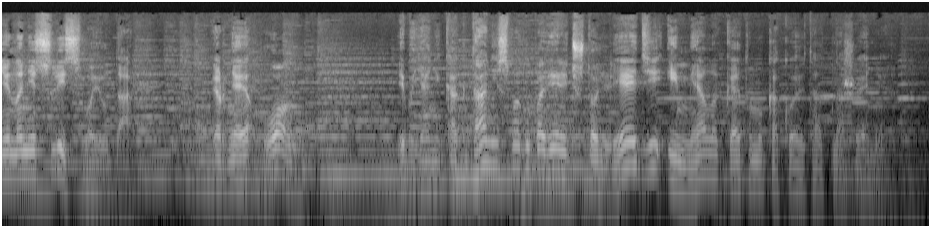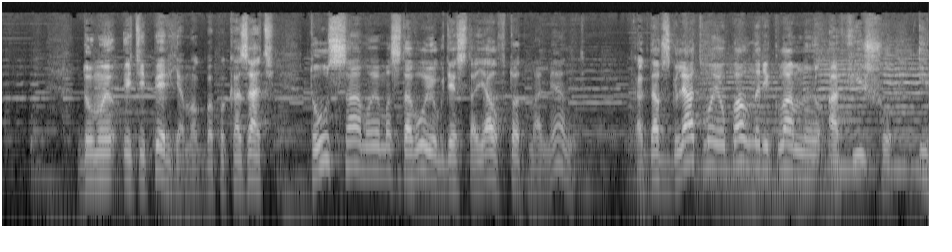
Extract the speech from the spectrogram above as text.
Они нанесли свой удар. Вернее, он. Ибо я никогда не смогу поверить, что леди имела к этому какое-то отношение. Думаю, и теперь я мог бы показать ту самую мостовую, где стоял в тот момент, когда взгляд мой упал на рекламную афишу, и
